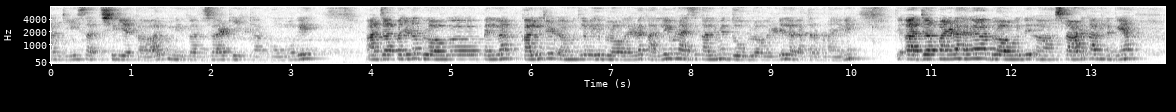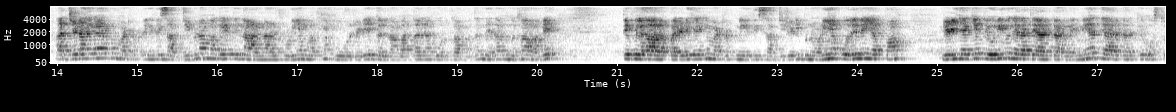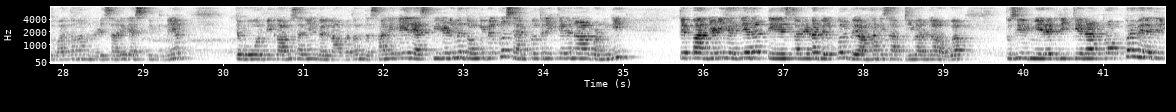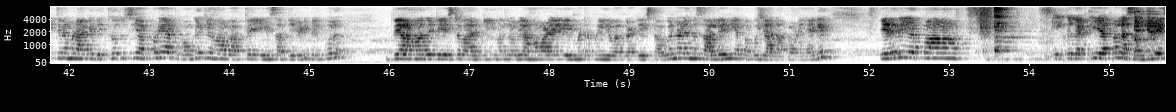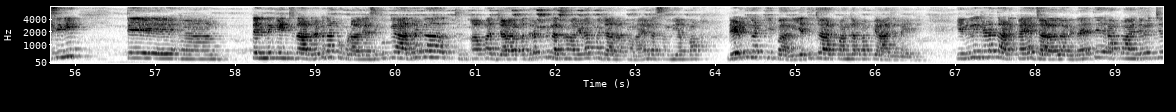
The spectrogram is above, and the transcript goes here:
ਹਾਂਜੀ, ਸਤਿ ਸ਼੍ਰੀ ਅਕਾਲ। ਉਮੀਦ ਕਰਦੇ ਸਾਰੇ ਠੀਕ ਠਾਕ ਹੋਵੋਗੇ। ਅੱਜ ਆਪਾਂ ਜਿਹੜਾ ਬਲੌਗ ਪਹਿਲਾਂ ਕੱਲ ਮਤਲਬ ਇਹ ਬਲੌਗ ਹੈ ਜਿਹੜਾ ਕੱਲ ਹੀ ਬਣਾਇਆ ਸੀ ਕੱਲ ਮੈਂ ਦੋ ਬਲੌਗ ਜਿਹੜੇ ਲਗਾਤਾਰ ਬਣਾਏ ਨੇ। ਤੇ ਅੱਜ ਆਪਾਂ ਜਿਹੜਾ ਹੈਗਾ ਬਲੌਗ ਦੇ ਸਟਾਰਟ ਕਰਨ ਲੱਗੇ ਆ ਅੱਜ ਜਿਹੜਾ ਹੈਗਾ ਆਪਾਂ ਮਟਰ ਪਨੀਰ ਦੀ ਸਬਜ਼ੀ ਬਣਾਵਾਂਗੇ ਤੇ ਨਾਲ ਨਾਲ ਥੋੜੀਆਂ ਬਹੁਤੀਆਂ ਹੋਰ ਜਿਹੜੀਆਂ ਗੱਲਾਂ ਬਾਤਾਂ ਜਾਂ ਹੋਰ ਕੰਮ ਧੰਦੇ ਤੁਹਾਨੂੰ ਦਿਖਾਵਾਂਗੇ। ਤੇ ਫਿਲਹਾਲ ਆਪਾਂ ਜਿਹੜੀ ਹੈਗੀ ਮਟਰ ਪਨੀਰ ਦੀ ਸਬਜ਼ੀ ਜਿਹੜੀ ਬਣਾਉਣੀ ਆ, ਉਹਦੇ ਲਈ ਆਪਾਂ ਜਿਹੜੀ ਹੈਗੀ ਆ ਪਿਓਰੀ ਵਗੈਰਾ ਤਿਆਰ ਕਰ ਲੈਂਦੇ ਆ ਤਿਆਰ ਕਰਕੇ ਉਸ ਤੋਂ ਬਾਅਦ ਤੁਹਾਨੂੰ ਜਿਹੜੀ ਸਾਰੀ ਰੈਸਪੀ ਦਿੰਨੇ ਆ ਤੇ ਹੋਰ ਵੀ ਕਾਫੀ ਸਾਰੀਆਂ ਗੱਲਾਂ ਆਪਾਂ ਤੁਹਾਨੂੰ ਦੱਸਾਂਗੇ। ਇਹ ਰੈਸਪੀ ਜਿਹੜੀ ਮੈਂ ਦਊਂਗੀ ਬਿਲਕੁਲ ਸਿੰਪਲ ਤਰੀਕੇ ਦੇ ਨਾਲ ਬਣੂਗੀ। ਤੇ ਪਰ ਜਿਹੜੀ ਹੈਗੀ ਆ, ਇਹਦਾ ਟੇਸਟ ਆ ਜਿਹੜਾ ਬਿਲਕੁਲ ਵਿਆਹਾਂ ਦੀ ਸਬਜ਼ੀ ਵਰਗਾ ਆਊਗਾ। ਤੁਸੀਂ ਮੇਰੇ ਤਰੀਕੇ ਨਾਲ ਪ੍ਰੋਪਰ ਮੇਰੇ ਤਰੀਕੇ ਨਾਲ ਬਣਾ ਕੇ ਦੇਖਿਓ। ਤੁਸੀਂ ਆਪਣੇ ਆਪ ਕਹੋਗੇ ਕਿ ਹਾਂ, ਵਾਕਈ ਇਹ ਸਬਜ਼ੀ ਜਿਹੜੀ ਬਿਲਕੁਲ ਵਿਆਹਾਂ ਦੇ ਟੇਸਟ ਵਰਗੀ, ਮਤਲਬ ਵਿਆਹਾਂ ਵਾਲੇ ਮਟਰ ਪਨੀਰ ਵਰਗਾ ਟੇਸਟ ਆਊਗਾ। ਨਾਲੇ ਮਸਾਲੇ ਨਹੀਂ ਆਪਾਂ ਕੋਈ ਜ਼ਿਆਦਾ ਪਾਉਣੇ ਹੈਗੇ। ਇਹਦੇ ਲਈ ਆਪਾਂ ਇੱਕ ਗੱਠੀ ਆਪਾਂ ਲਸਣ ਲਈ ਸੀਗੀ। ਤੇ ਅਮ, ਤਿੰਨ ਕੁ ਇੰਚ ਦਾ ਅਦਰਕ ਦਾ ਟੁਕੜਾ ਲਿਆ ਸੀ ਕਿਉਂਕਿ ਅਦਰਕ ਆਪਾਂ ਜ਼ਿਆ- ਅਦਰਕ ਤੇ ਲਸਣ ਆ ਜਿਹੜਾ ਆਪਾਂ ਜ਼ਿਆਦਾ ਪਾਉਣਾ ਹੈ ਲਸਣ ਦੀ ਆਪਾਂ ਡੇਢ ਕੁ ਗੱਠੀ ਪਾ ਲਈ ਹੈ ਤੇ ਚਾਰ ਪੰਜ ਆਪਾਂ ਪਿਆਜ਼ ਲਏ ਨੇ। ਇਹਦੇ ਲਈ ਜਿਹੜਾ ਤੜਕਾ ਹੈ ਜ਼ਿਆਦਾ ਲੱਗਦਾ ਹੈ ਤੇ ਆਪਾਂ ਇਹਦੇ ਵਿੱਚ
